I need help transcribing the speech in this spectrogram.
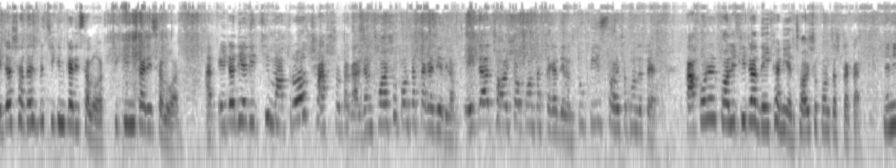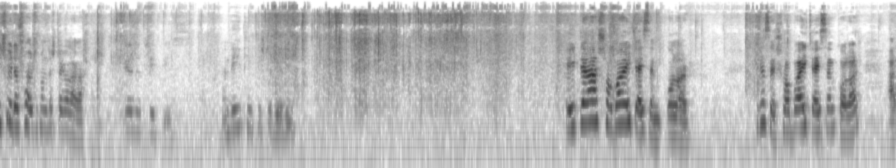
এটার সাথে আসবে চিকেন কারি সালোয়ার। চিকেন কারি সালোয়ার। আর এটা দিয়ে দিচ্ছি মাত্র সাতশো টাকা। যেমন ছয়শো পঞ্চাশ টাকা দিয়ে দিলাম। এইটা ছয়শো পঞ্চাশ টাকা দিলাম। টু পিস ছয়শো পঞ্চাশ টাকা। কাপড়ের কোয়ালিটিটা দেখা নিয়েন, ছয়শো পঞ্চাশ টাকায়। নিশ্চয়ই এটা ছয়শো পঞ্চাশ টাকা লাগা। এটা থ্রি পিস দিয়ে দিই। এইটা সবাই চাইছেন কলার। ঠিক আছে? সবাই চাইছেন কলার। আর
